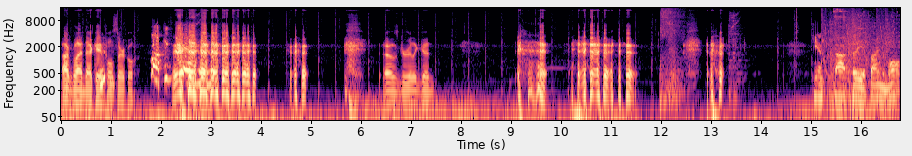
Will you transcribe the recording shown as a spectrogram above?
I'm glad that came full circle. Fucking that was really good. Can't stop till you find them all.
